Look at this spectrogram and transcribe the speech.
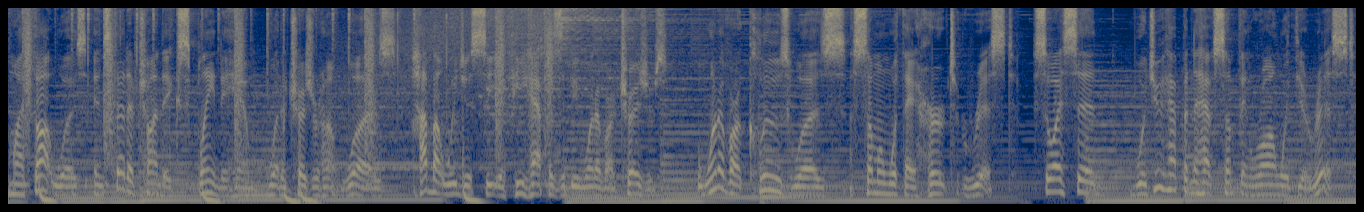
My thought was instead of trying to explain to him what a treasure hunt was, how about we just see if he happens to be one of our treasures? One of our clues was someone with a hurt wrist. So I said, Would you happen to have something wrong with your wrist?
